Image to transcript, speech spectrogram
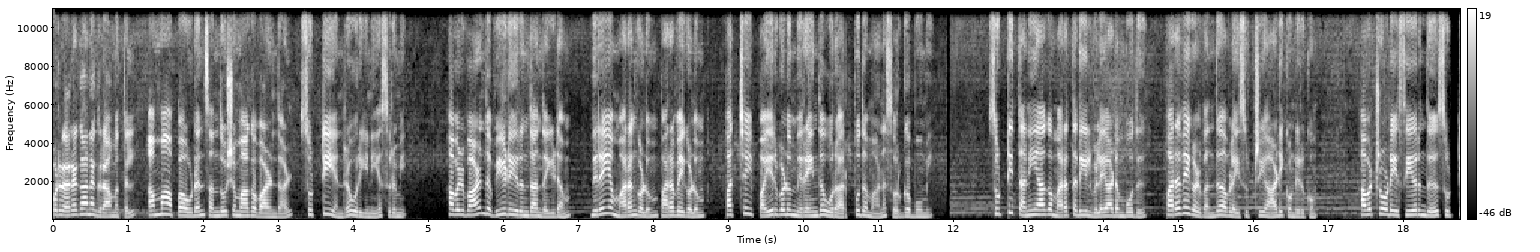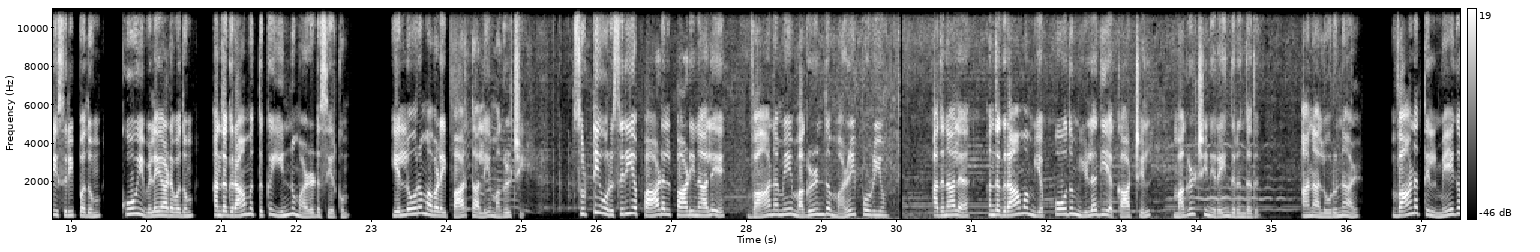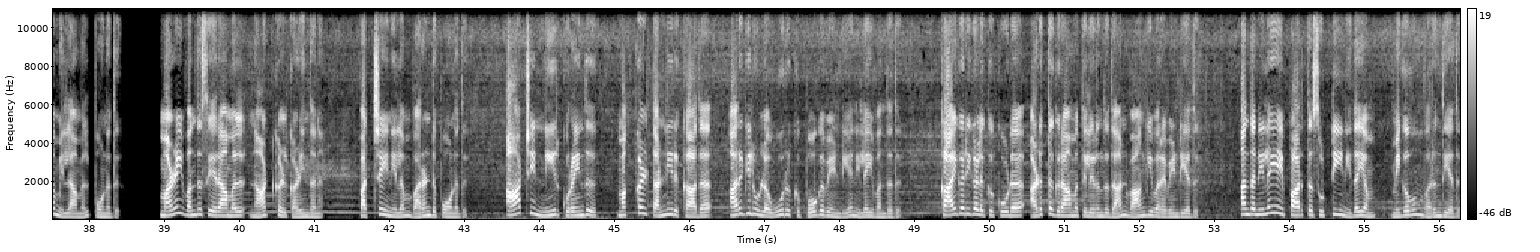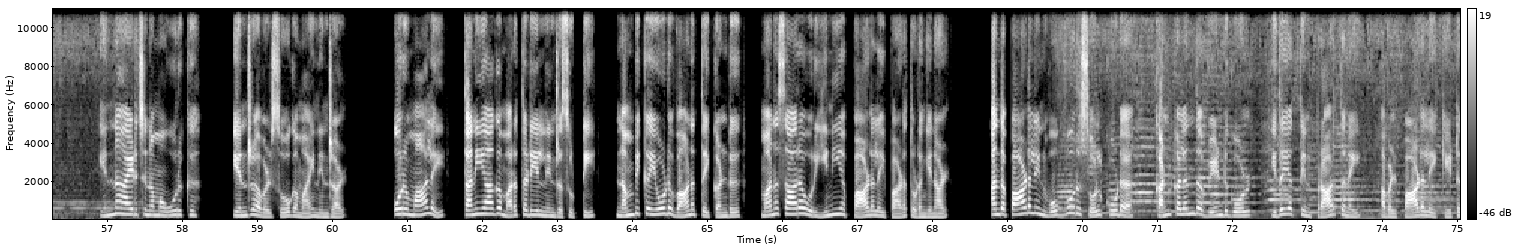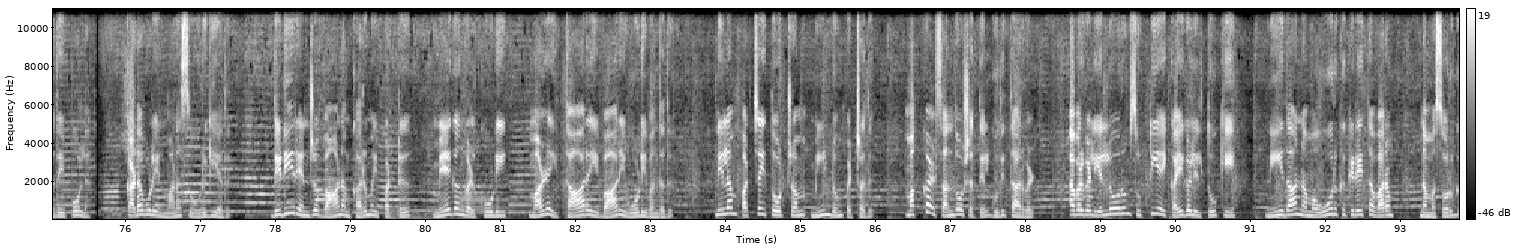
ஒரு அழகான கிராமத்தில் அம்மா அப்பாவுடன் சந்தோஷமாக வாழ்ந்தாள் சுட்டி என்ற ஒரு இனிய சிறுமி. அவள் வாழ்ந்த வீடு இருந்த அந்த இடம் நிறைய மரங்களும் பறவைகளும் பச்சை பயிர்களும் நிறைந்த ஒரு அற்புதமான சொர்க்கபூமி. சுட்டி தனியாக மரத்தடியில் விளையாடும்போது பறவைகள் வந்து அவளை சுற்றி ஆடிக்கொண்டிருக்கும் அவற்றோடே சேர்ந்து சுட்டி சிரிப்பதும் கூவி விளையாடுவதும் அந்த கிராமத்துக்கு இன்னும் அழடு சேர்க்கும். எல்லோரும் அவளை பார்த்தாலே மகிழ்ச்சி. சுட்டி ஒரு சிறிய பாடல் பாடினாலே வானமே மகிழ்ந்த மழை பொழியும். அதனால அந்த கிராமம் எப்போதும் இளகிய காற்றில் மகிழ்ச்சி நிறைந்திருந்தது. ஆனால் ஒரு நாள் வானத்தில் மேகம் இல்லாமல் போனது. மழை வந்து சேராமல் நாட்கள் கழிந்தன. பச்சை நிலம் வறண்டு போனது. ஆற்றின் நீர் குறைந்து மக்கள் தண்ணீருக்காத அருகிலுள்ள ஊருக்கு போக வேண்டிய நிலை வந்தது. காய்கறிகளுக்கு கூட அடுத்த கிராமத்திலிருந்துதான் வாங்கி வர வேண்டியது. அந்த நிலையை பார்த்த சுட்டியின் இதயம் மிகவும் வருந்தியது. என்ன ஆயிடுச்சு நம்ம ஊருக்கு? என்று அவள் சோகமாய் நின்றாள். ஒரு மாலை தனியாக மரத்தடியில் நின்ற சுட்டி நம்பிக்கையோடு வானத்தைக் கண்டு மனசார ஒரு இனிய பாடலை பாடத் தொடங்கினாள். அந்த பாடலின் ஒவ்வொரு சொல் கூட கண்கலந்த வேண்டுகோள் இதயத்தின் பிரார்த்தனை அவள் பாடலை கேட்டதைப் போல கடவுளின் மனசு உருகியது. திடீரென்று வானம் கருமைப்பட்டு மேகங்கள் கூடி மழை தாரை வாரி ஓடி வந்தது. நிலம் பச்சை தோற்றம் மீண்டும் பெற்றது. மக்கள் சந்தோஷத்தில் குதித்தார்கள். அவர்கள் எல்லோரும் சுட்டியை கைகளில் தூக்கி நீதான் நம்ம ஊருக்கு கிடைத்த வரம். நம்ம சொர்க்க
